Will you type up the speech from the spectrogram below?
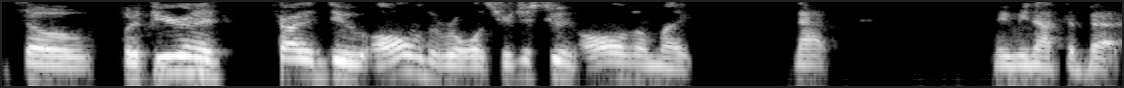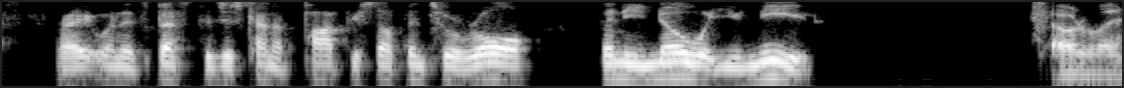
So, but if you're going to try to do all of the roles, you're just doing all of them like not, maybe not the best, right? When it's best to just kind of pop yourself into a role, then you know what you need. Totally.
